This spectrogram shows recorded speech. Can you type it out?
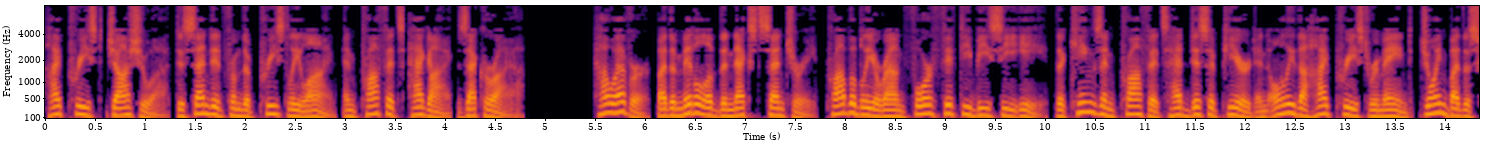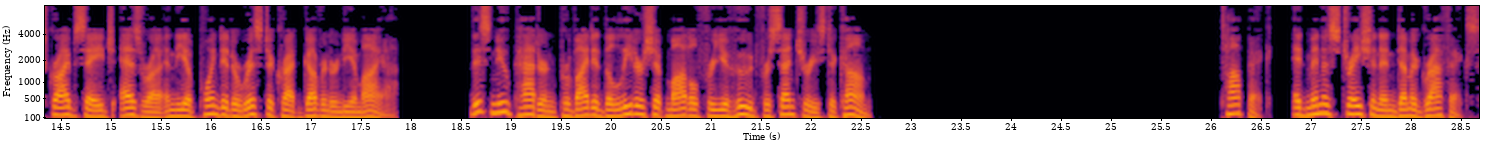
high priest Joshua, descended from the priestly line, and prophets Haggai, Zechariah. However, by the middle of the next century, probably around 450 BCE, the kings and prophets had disappeared and only the high priest remained, joined by the scribe sage Ezra and the appointed aristocrat governor Nehemiah. This new pattern provided the leadership model for Yehud for centuries to come. Administration and demographics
